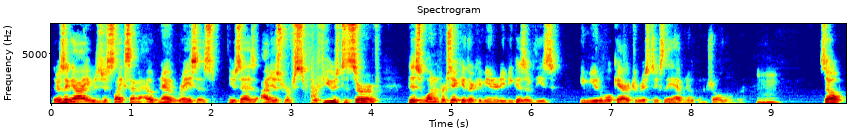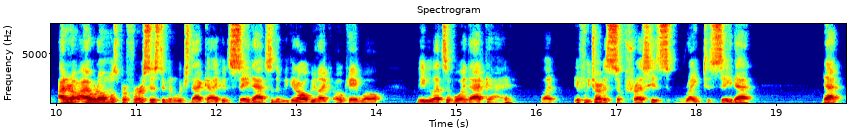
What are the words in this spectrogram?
there's a guy who's just like some out and out racist who says, I just re- refuse to serve this one particular community because of these immutable characteristics they have no control over. Mm-hmm. So I don't know. I would almost prefer a system in which that guy could say that so that we could all be like, okay, well, maybe let's avoid that guy. But if we try to suppress his right to say that, that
